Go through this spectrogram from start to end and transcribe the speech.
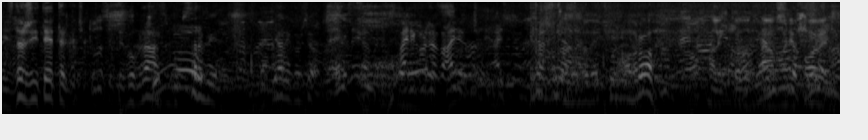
Izdrži tetak zbog nas, zbog Srbije. Ja nego što. Ajde, Gužas, ajde. Dobro. Ali to tamo on je pobednik.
